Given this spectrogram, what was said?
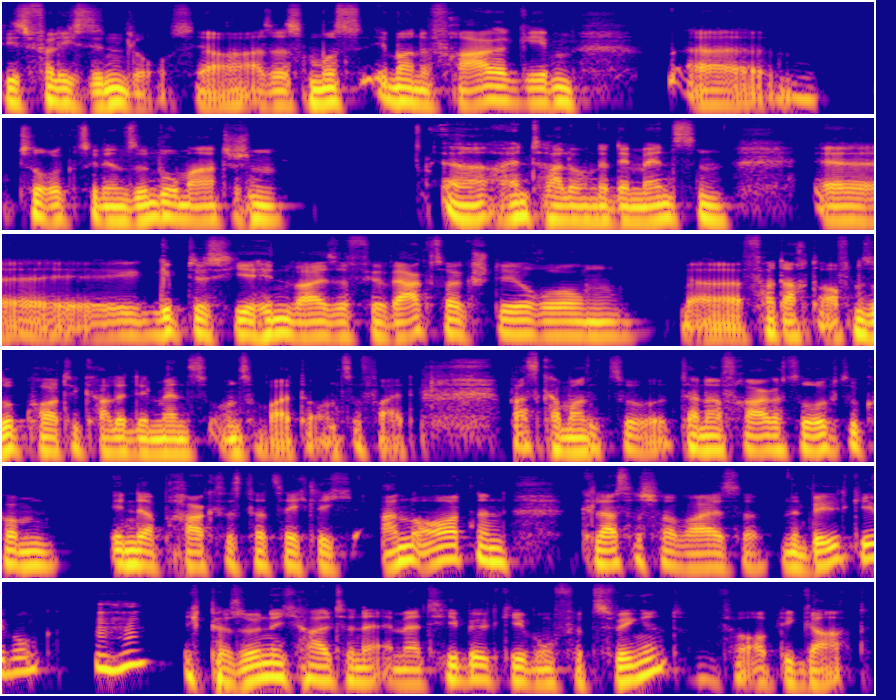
die ist völlig sinnlos. Ja, also es muss immer eine Frage geben, äh, zurück zu den syndromatischen äh, Einteilungen der Demenzen. Äh, gibt es hier Hinweise für Werkzeugstörungen, äh, Verdacht auf eine subkortikale Demenz und so weiter und so fort. Was kann man zu deiner Frage zurückzukommen? in der Praxis tatsächlich anordnen. Klassischerweise eine Bildgebung. Mhm. Ich persönlich halte eine MRT-Bildgebung für zwingend, für obligat.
